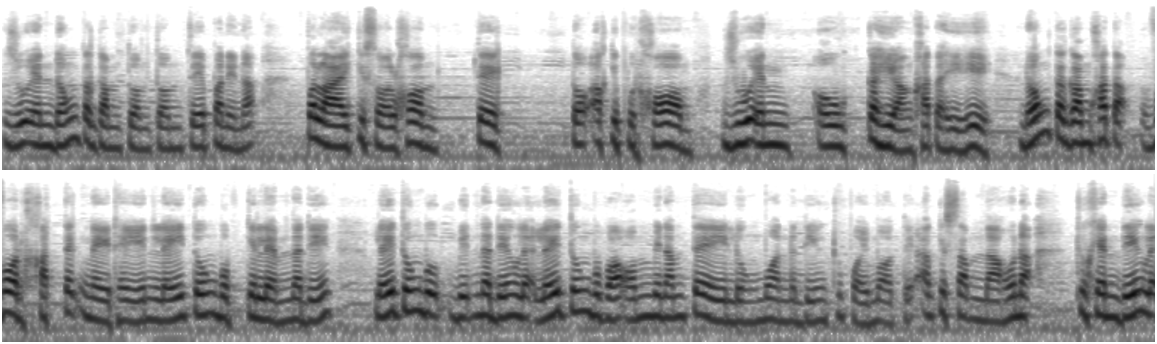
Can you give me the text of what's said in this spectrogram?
un dong tagam tom tom te panina palai ki sol khom te to akipur khom un o ka hiang khata hi hi dong tagam khata vot khat tek nei thein leitung bup kilem na ding leitung bu bit na ding le leitung bu pa om minam te lung mon na ding thu poi mo te akisam na huna thu khen ding le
